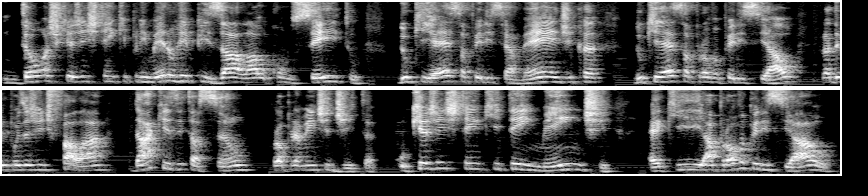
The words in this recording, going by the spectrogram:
Então, acho que a gente tem que primeiro repisar lá o conceito do que é essa perícia médica, do que é essa prova pericial, para depois a gente falar da quesitação propriamente dita. O que a gente tem que ter em mente é que a prova pericial,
